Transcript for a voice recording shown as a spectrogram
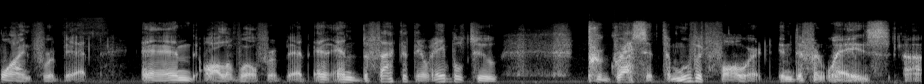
wine for a bit and olive oil for a bit. And, and the fact that they were able to progress it, to move it forward in different ways, uh,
